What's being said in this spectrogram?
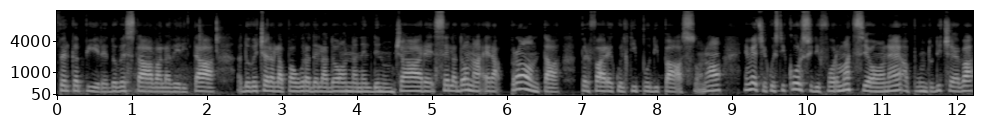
per capire dove stava la verità, dove c'era la paura della donna nel denunciare, se la donna era pronta per fare quel tipo di passo, no? Invece questi corsi di formazione, appunto diceva,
